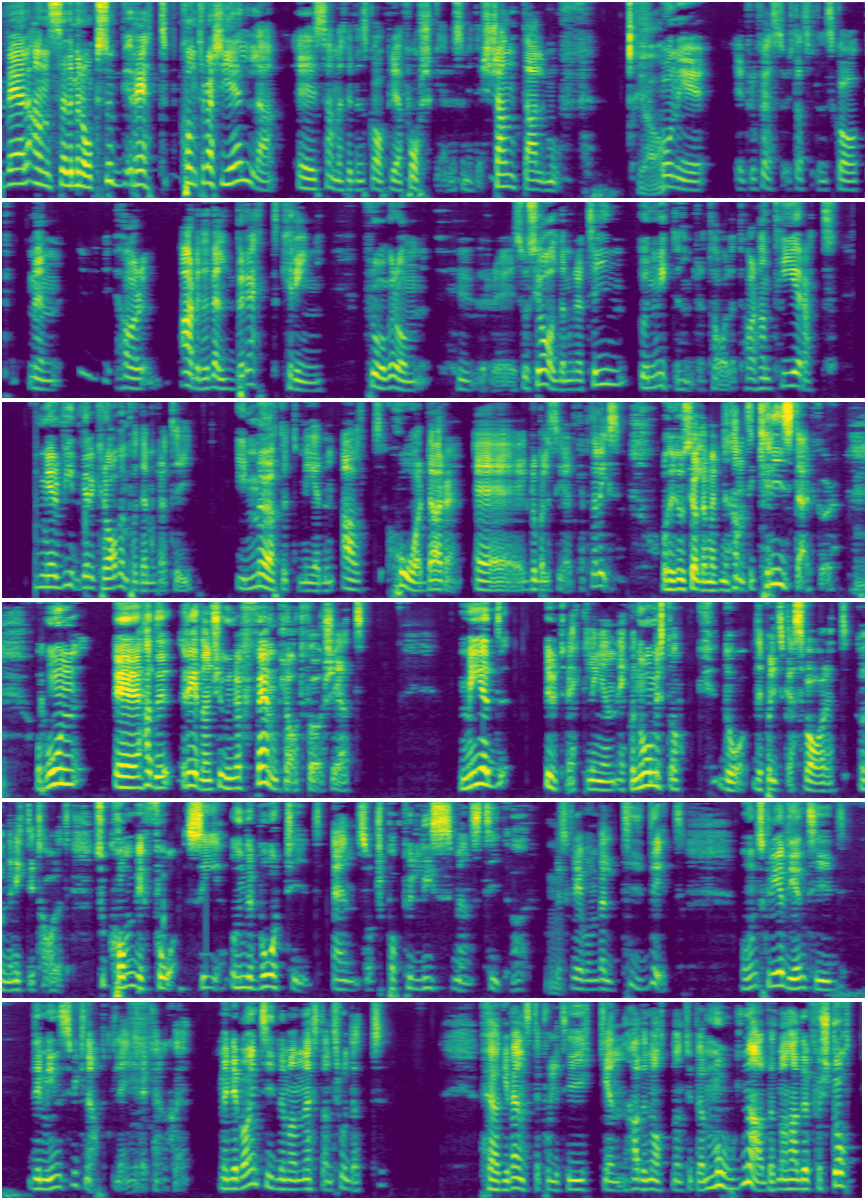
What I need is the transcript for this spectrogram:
väl ansedda men också rätt kontroversiella eh, samhällsvetenskapliga forskare som heter Chantal Mouffe. Ja. Hon är professor i statsvetenskap, men har arbetat väldigt brett kring frågor om hur eh, socialdemokratin under 1900-talet har hanterat mer vidgade kraven på demokrati i mötet med en allt hårdare eh, globaliserad kapitalism. Och hur socialdemokratin hamnat i kris därför. Och hon eh, hade redan 2005 klart för sig att med utvecklingen ekonomiskt och då det politiska svaret under 90-talet så kommer vi få se under vår tid en sorts populismens tidevarv. Mm. Det skrev hon väldigt tidigt. Och hon skrev det i en tid, det minns vi knappt längre kanske, men det var en tid när man nästan trodde att höger-vänsterpolitiken hade nått någon typ av mognad, att man hade förstått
